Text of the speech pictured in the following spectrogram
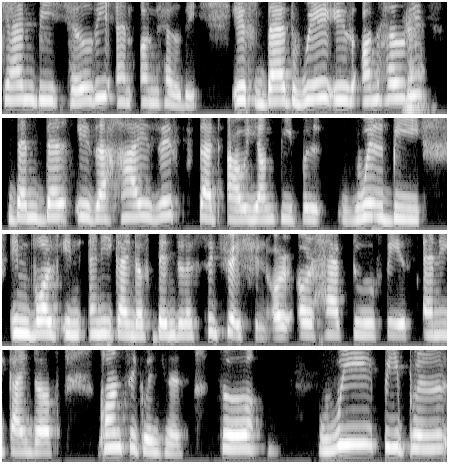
can be healthy and unhealthy. If that way is unhealthy then there is a high risk that our young people will be involved in any kind of dangerous situation or or have to face any kind of consequences. So we people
